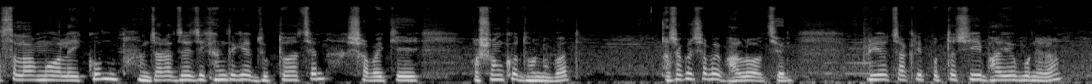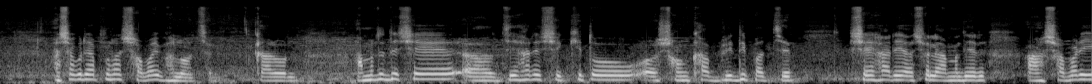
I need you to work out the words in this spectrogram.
আসসালামু আলাইকুম। যারা যে যেখান থেকে যুক্ত আছেন, সবাইকে অসংখ্য ধন্যবাদ। আশা করি সবাই ভালো আছেন। প্রিয় চাকরি প্রত্যাশী ভাই ও বোনেরা, আশা করি আপনারা সবাই ভালো আছেন। কারণ আমাদের দেশে যে হারে শিক্ষিত সংখ্যা বৃদ্ধি পাচ্ছে সেই হারে আসলে আমাদের সবারই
